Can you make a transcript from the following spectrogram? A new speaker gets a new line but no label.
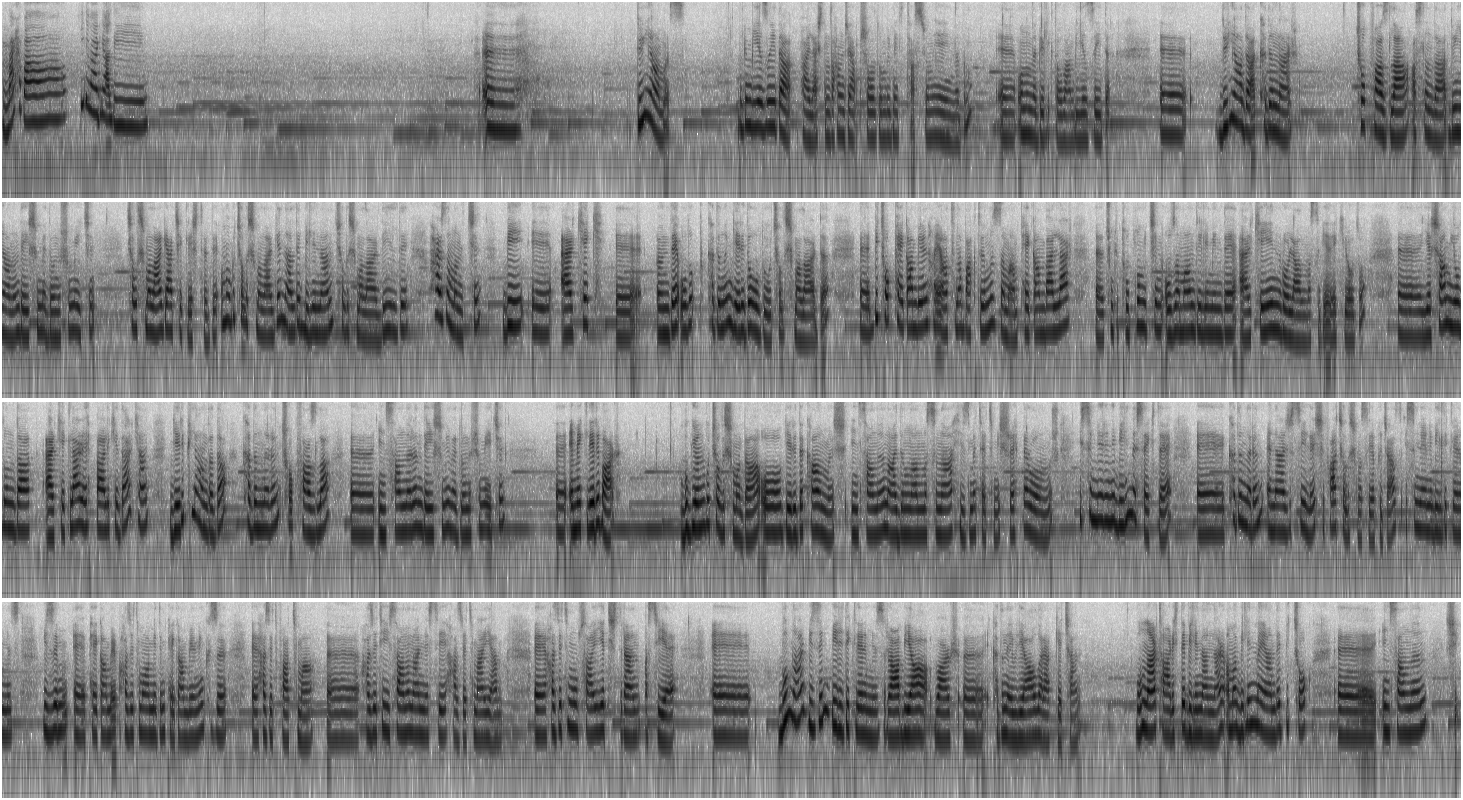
Merhaba. Yine ben geldim. Ee, dünyamız. Bugün bir yazıyı da paylaştım. Daha önce yapmış olduğum bir meditasyonu yayınladım. Ee, onunla birlikte olan bir yazıydı. Ee, dünyada kadınlar çok fazla aslında dünyanın değişim ve dönüşümü için çalışmalar gerçekleştirdi. Ama bu çalışmalar genelde bilinen çalışmalar değildi. Her zaman için bir e, erkek e, önde olup kadının geride olduğu çalışmalardı. E, Birçok peygamberin hayatına baktığımız zaman peygamberler e, çünkü toplum için o zaman diliminde erkeğin rol alması gerekiyordu. E, yaşam yolunda erkekler rehberlik ederken geri planda da kadınların çok fazla e, insanların değişimi ve dönüşümü için e, emekleri var. Bugün bu çalışmada o geride kalmış, insanlığın aydınlanmasına hizmet etmiş, rehber olmuş, isimlerini bilmesek de e, kadınların enerjisiyle şifa çalışması yapacağız. İsimlerini bildiklerimiz bizim e, peygamber Hazreti Muhammed'in peygamberinin kızı e, Hazreti Fatma, e, Hazreti İsa'nın annesi Hazreti Meryem, e, Hazreti Musa'yı yetiştiren Asiye. E, bunlar bizim bildiklerimiz. Rabia var, e, kadın evliya olarak geçen. Bunlar tarihte bilinenler ama bilinmeyen de birçok e, insanlığın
